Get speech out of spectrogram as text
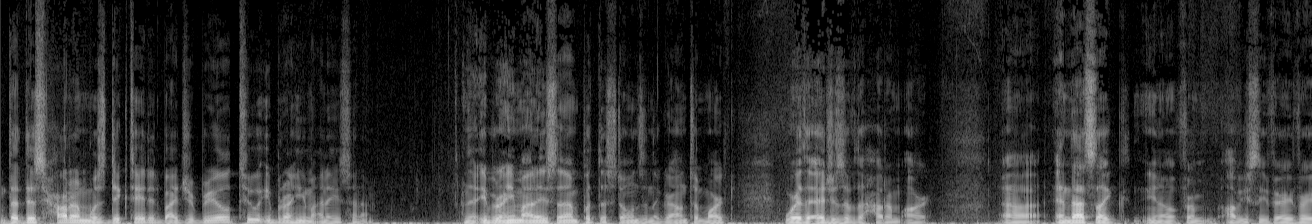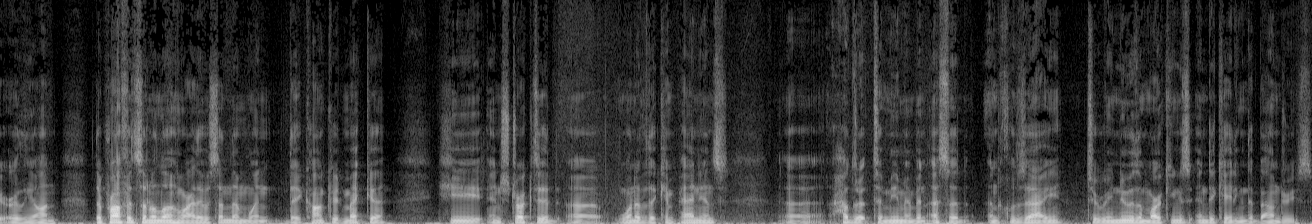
that this haram was dictated by Jibril to Ibrahim alayhi salam. That Ibrahim alayhi salam put the stones in the ground to mark where the edges of the haram are. Uh, and that's like, you know, from obviously very, very early on. The Prophet ﷺ, when they conquered Mecca, he instructed uh, one of the companions uh, Hadrat Tamim ibn Asad al Khuza'i to renew the markings indicating the boundaries.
